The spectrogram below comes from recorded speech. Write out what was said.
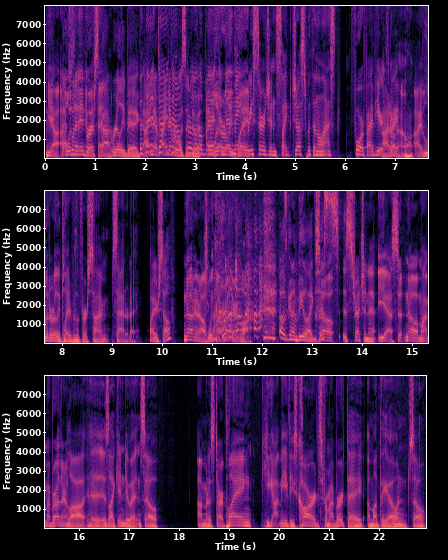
Yeah, I That's wasn't when it into first it got really big. but then I it never, died I never down was for a into little it. bit literally and then made played- a resurgence like just within the last four or five years, I don't right? know. I literally played for the first time Saturday. By yourself? No, no, no, with my brother-in-law. I was gonna be like, this is stretching it. yeah, so no, my, my brother-in-law is like into it, and so I'm gonna start playing. He got me these cards for my birthday a month ago, and so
